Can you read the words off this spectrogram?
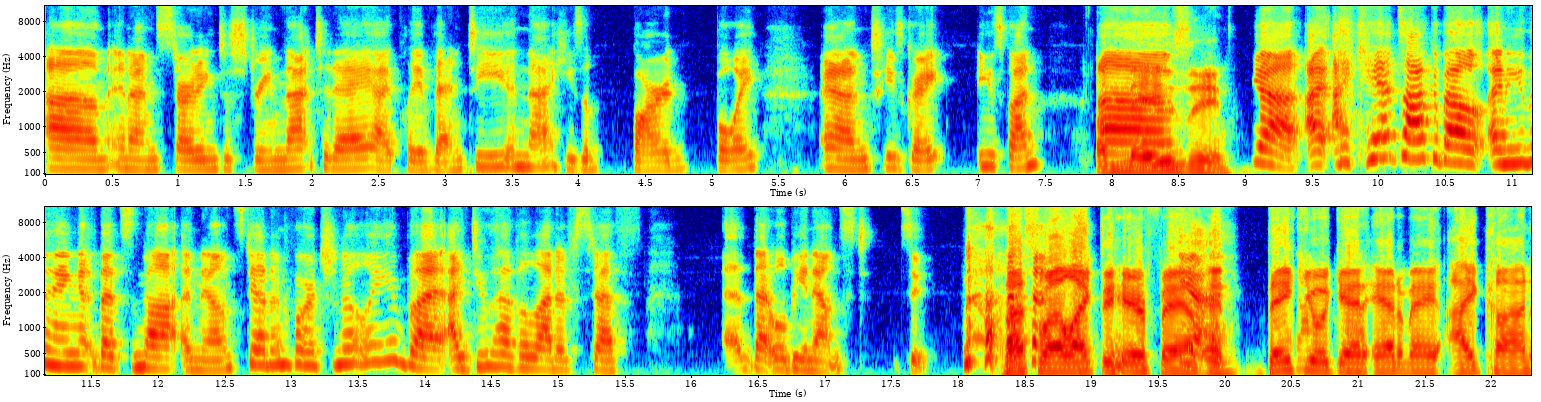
Um, and I'm starting to stream that today. I play Venti in that. He's a bard boy, and he's great. He's fun. Um, Amazing. Yeah, I, I can't talk about anything that's not announced yet, unfortunately, but I do have a lot of stuff uh, that will be announced soon. That's what I like to hear, fam. Yeah. And thank you again, anime icon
